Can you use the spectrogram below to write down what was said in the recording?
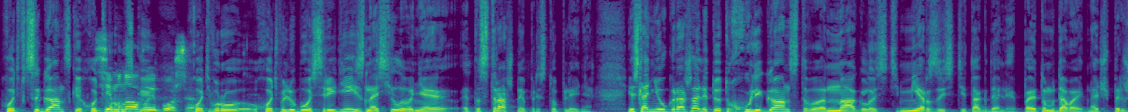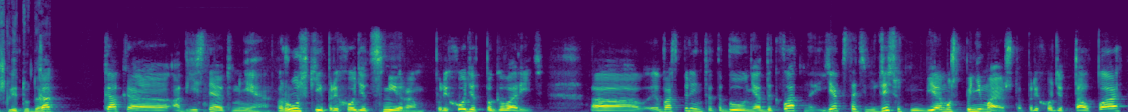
Хоть в цыганской, хоть Земного в русской, Боже. хоть в, хоть в любой среде изнасилование – это страшное преступление. Если они угрожали, то это хулиганство, наглость, мерзость и так далее. Поэтому давай, значит, пришли туда. Как, как э, объясняют мне, русские приходят с миром, приходят поговорить. Э, воспринято это было неадекватно. Я, кстати, здесь вот я, может, понимаю, что приходит толпа,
